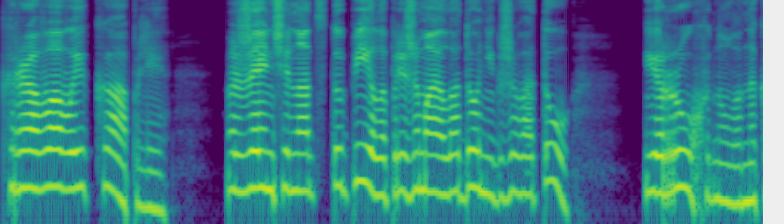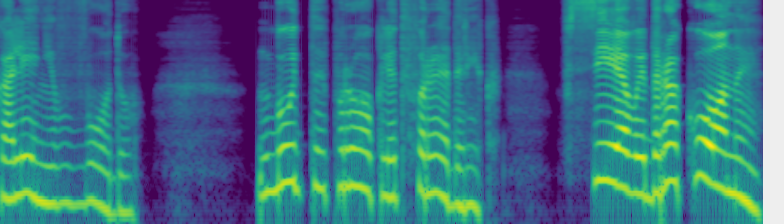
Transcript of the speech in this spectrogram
кровавые капли. Женщина отступила, прижимая ладони к животу, и рухнула на колени в воду. «Будь ты проклят, Фредерик! Все вы драконы!»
